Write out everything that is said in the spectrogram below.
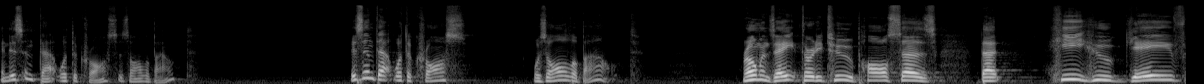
And isn't that what the cross is all about? Isn't that what the cross was all about? Romans 8:32 Paul says that he who gave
